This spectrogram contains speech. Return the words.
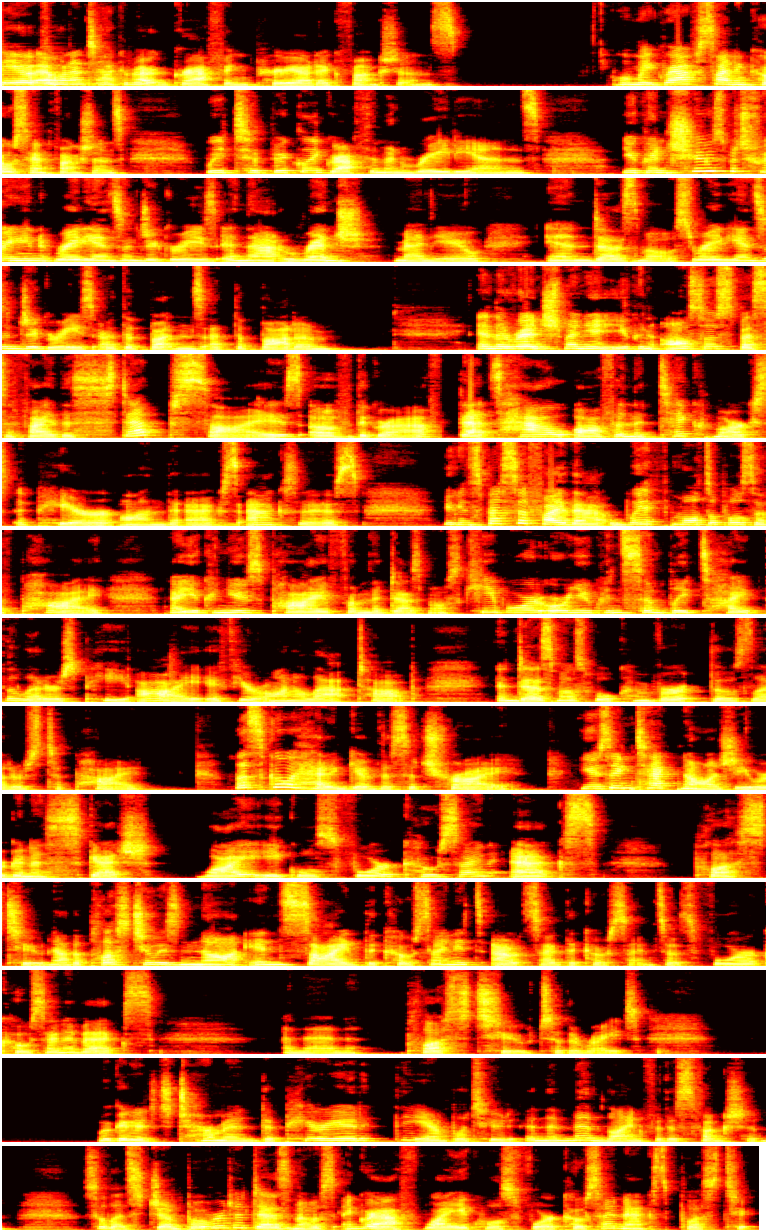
video, I want to talk about graphing periodic functions. When we graph sine and cosine functions, we typically graph them in radians. You can choose between radians and degrees in that wrench menu in Desmos. Radians and degrees are the buttons at the bottom. In the wrench menu, you can also specify the step size of the graph. That's how often the tick marks appear on the x-axis. You can specify that with multiples of pi. Now you can use pi from the Desmos keyboard or you can simply type the letters pi if you're on a laptop and Desmos will convert those letters to pi. Let's go ahead and give this a try. Using technology, we're going to sketch y equals 4 cosine x plus 2. Now the plus 2 is not inside the cosine, it's outside the cosine. So it's 4 cosine of x and then plus 2 to the right. We're going to determine the period, the amplitude, and the midline for this function. So let's jump over to Desmos and graph y equals 4 cosine x plus 2.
